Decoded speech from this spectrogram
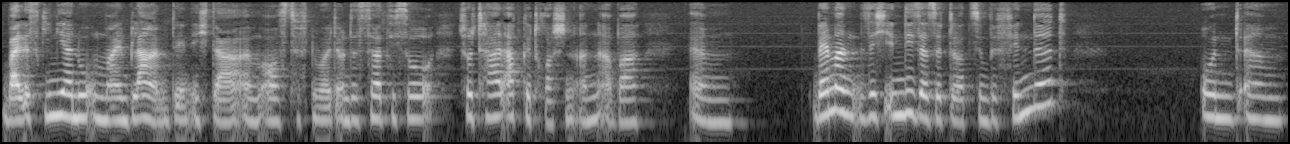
Weil es ging ja nur um meinen Plan, den ich da ähm, austüften wollte. Und das hört sich so total abgedroschen an, aber ähm, wenn man sich in dieser Situation befindet und ähm,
